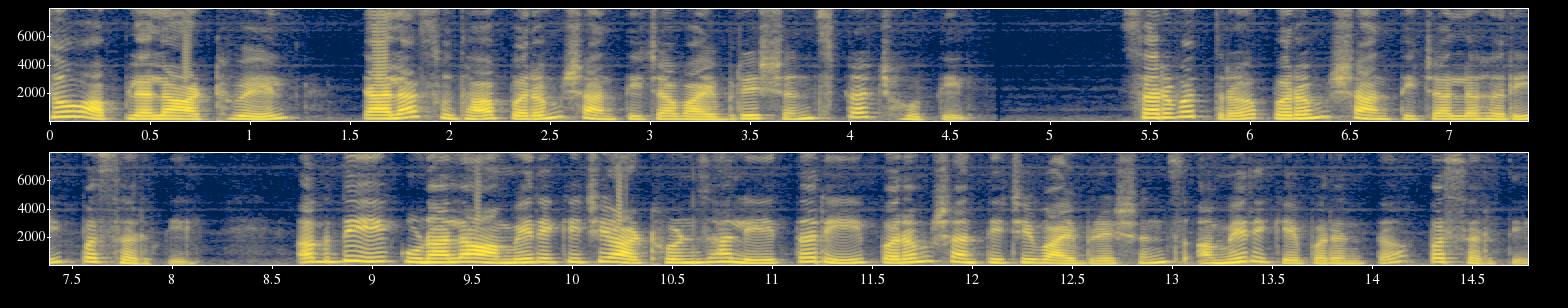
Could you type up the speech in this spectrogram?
जो आपल्याला आठवेल त्यालासुद्धा परमशांतीच्या व्हायब्रेशन्स टच होतील. सर्वत्र परमशांतीच्या लहरी पसरतील. अगदी कुणाला अमेरिकेची आठवण झाली तरी परमशांतीची व्हायब्रेशन्स अमेरिकेपर्यंत पसरतील.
